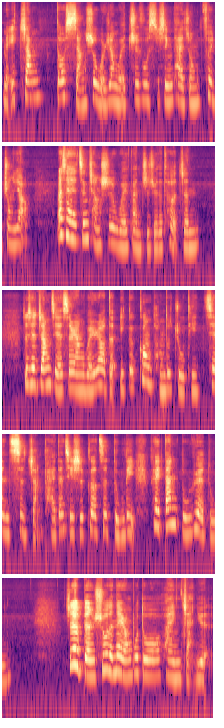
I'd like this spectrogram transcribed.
每一章都详述我认为致富心态中最重要，而且经常是违反直觉的特征。这些章节虽然围绕的一个共同的主题渐次展开，但其实各自独立，可以单独阅读。这本书的内容不多，欢迎展阅。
